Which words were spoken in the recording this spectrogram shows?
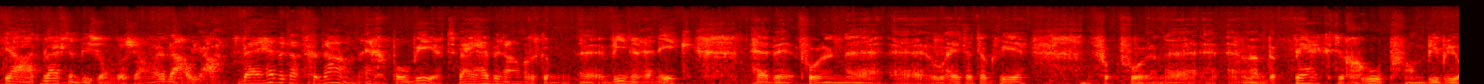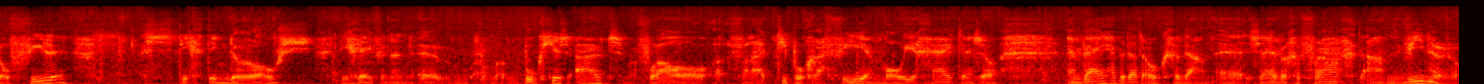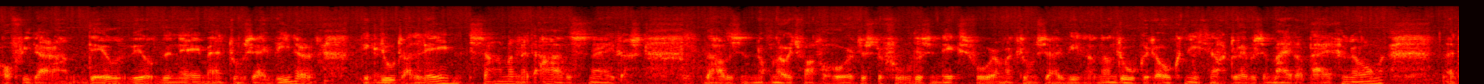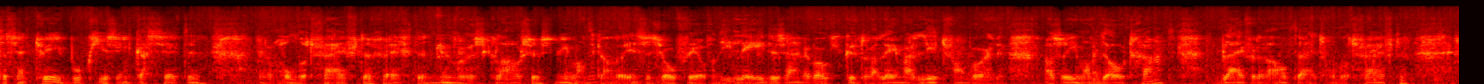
ja, het blijft een bijzonder genre. Nou ja, wij hebben dat gedaan en geprobeerd. Wij hebben namelijk, een, uh, Wiener en ik, hebben voor een, uh, uh, hoe heet het ook weer, voor, een, een, beperkte groep van bibliofielen, Stichting De Roos, die geven een, boekjes uit, vooral vanuit typografie en mooiigheid en zo. En wij hebben dat ook gedaan. Uh, ze hebben gevraagd aan Wiener of hij daaraan deel wilde nemen. En toen zei Wiener, ik doe het alleen samen met Adel Snijders. Daar hadden ze nog nooit van gehoord, dus daar voelden ze niks voor. Maar toen zei Wiener, dan doe ik het ook niet. Nou, toen hebben ze mij erbij genomen. En dat zijn twee boekjes in cassette. 150, echt een numerus clausus. Niemand kan er in zoveel van die leden zijn er ook. Je kunt er alleen maar lid van worden als er iemand doodgaat. Blijven er altijd 150.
